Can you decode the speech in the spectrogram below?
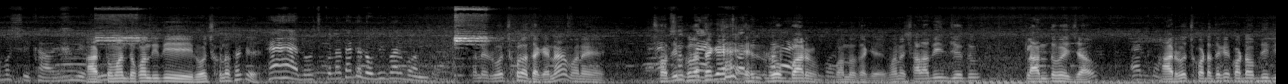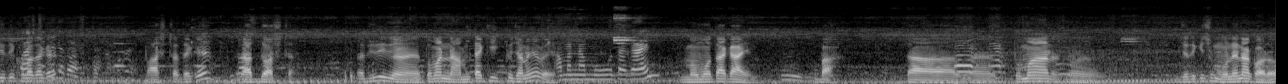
অবশ্যই খাওয়া যাবে। আর তোমার দোকান দিদি রোজ খোলা থাকে? হ্যাঁ হ্যাঁ রোজ খোলা থাকে রবিবার বন্ধ। তাহলে রোজ খোলা থাকে না? মানে ছদিন খোলা থাকে রোববার বন্ধ। থাকে। মানে সারাদিন যেহেতু ক্লান্ত হয়ে যাও। আর রোজ কটা থেকে কটা অবধি দিদি খোলা থাকে? থেকে পাঁচটা থেকে রাত দশটা। তা দিদি তোমার নামটা কি একটু জানা যাবে? আমার নাম মমতা গায়েন মমতা গায়েন বাহ। তা তোমার যদি কিছু মনে না করো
